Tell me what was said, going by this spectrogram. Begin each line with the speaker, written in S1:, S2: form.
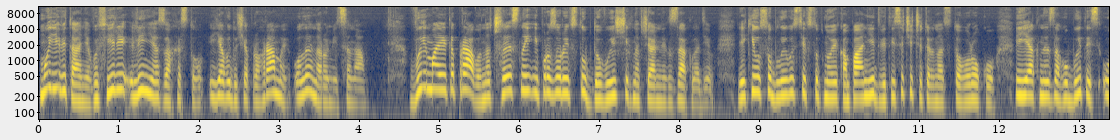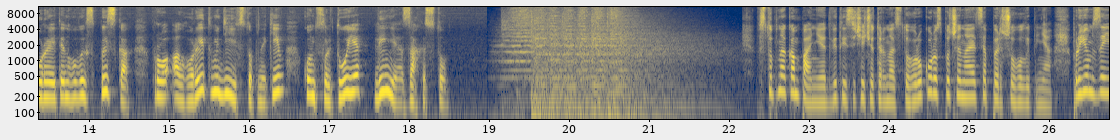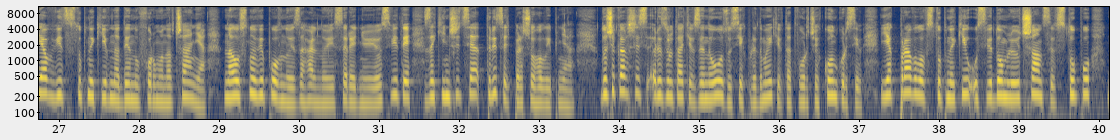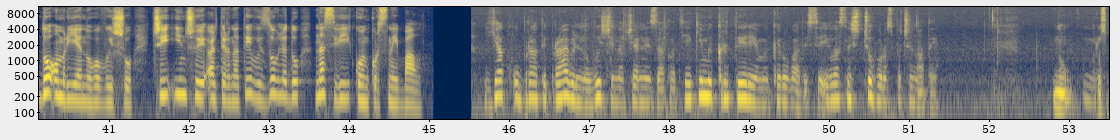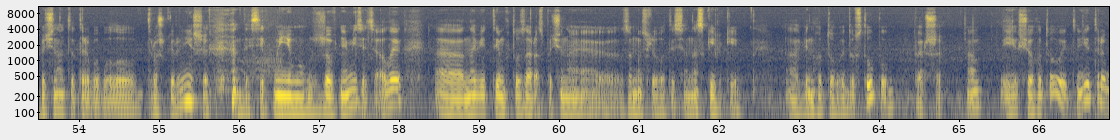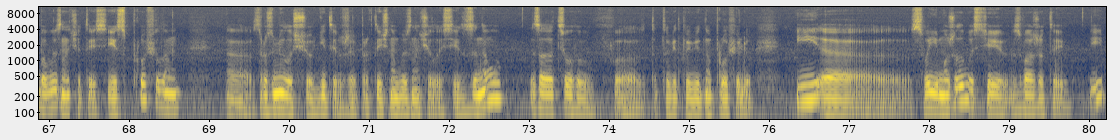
S1: Моє вітання в ефірі Лінія захисту. І я ведуча програми Олена Роміцина. Ви маєте право на чесний і прозорий вступ до вищих навчальних закладів. Які особливості вступної кампанії 2014 року, і як не загубитись у рейтингових списках про алгоритм дій вступників консультує лінія захисту. Вступна кампанія 2014 року розпочинається 1 липня. Прийом заяв від вступників на денну форму навчання на основі повної загальної середньої освіти закінчиться 31 липня. Дочекавшись результатів ЗНО з усіх предметів та творчих конкурсів, як правило, вступники усвідомлюють шанси вступу до омріяного вишу чи іншої альтернативи з огляду на свій конкурсний бал. Як обрати правильно вищий навчальний заклад? Якими критеріями керуватися? І власне з чого розпочинати?
S2: Ну, розпочинати треба було трошки раніше, десь як мінімум з жовтня місяця, але е, навіть тим, хто зараз починає замислюватися, наскільки е, він готовий до вступу, перше, і якщо готовий, тоді треба визначитись із профілем. Е, Зрозуміло, що діти вже практично визначились із ЗНО за цього, тобто відповідно профілю, і свої можливості зважити і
